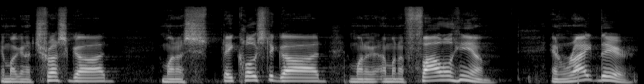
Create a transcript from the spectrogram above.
Am I going to trust God? Am I going to stay close to God? Am I going to follow Him? And right there,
